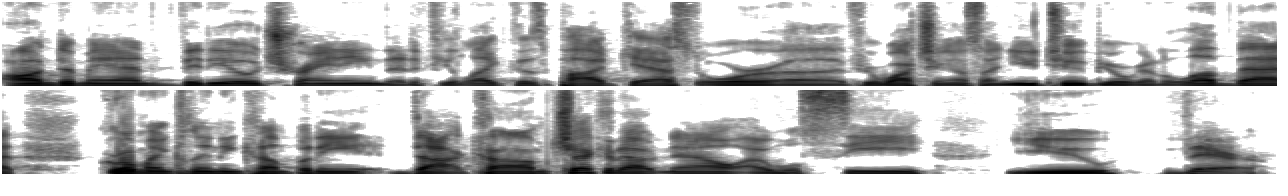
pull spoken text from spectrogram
on demand video training that if you like this podcast or uh, if you're watching us on YouTube, you're going to love that. growmycleaningcompany.com. Check it out now. I will see you there.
